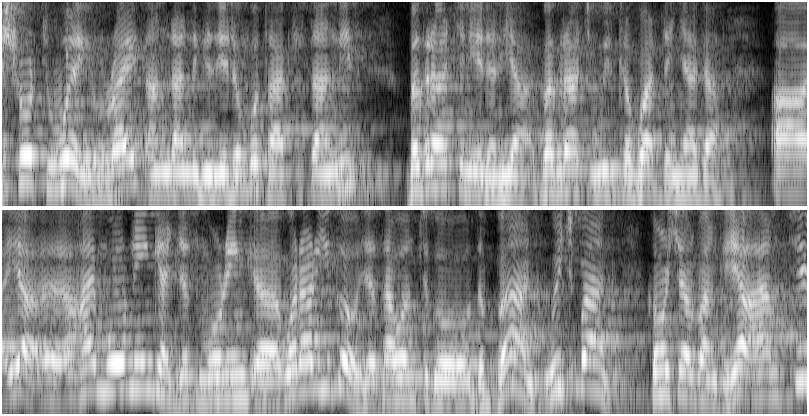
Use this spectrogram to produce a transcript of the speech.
a short way, right? አንዳንድ ጊዜ ደግሞ ታክሲ ሳንይዝ በእግራችን ሄደን ያ በእግራችን ዊዝ ከጓደኛ ጋር ያ hi morning just morning where are you go just I want to go the bank which bank commercial bank yeah I am too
